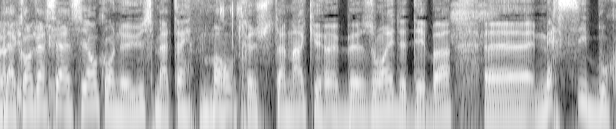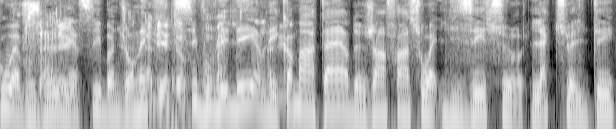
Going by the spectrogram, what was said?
la conversation qu'on a eue ce matin montre justement qu'il y a un besoin de débat. Euh, merci beaucoup à vous deux. Merci, bonne journée. Si vous voulez lire les commentaires de Jean-François Lisée sur l'actualité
